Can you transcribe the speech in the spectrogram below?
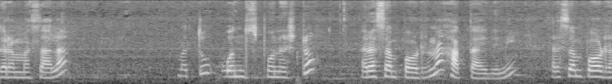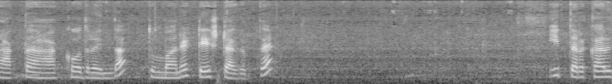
ಗರಂ ಮಸಾಲ ಮತ್ತು ಒಂದು ಸ್ಪೂನಷ್ಟು ರಸಂ ಪೌಡ್ರನ್ನ ಹಾಕ್ತಾಯಿದ್ದೀನಿ ರಸಂ ಪೌಡ್ರ್ ಹಾಕ್ತಾ ಹಾಕೋದ್ರಿಂದ ತುಂಬಾ ಟೇಸ್ಟ್ ಆಗುತ್ತೆ. ಈ ತರಕಾರಿ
